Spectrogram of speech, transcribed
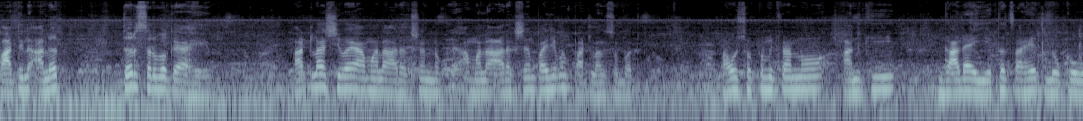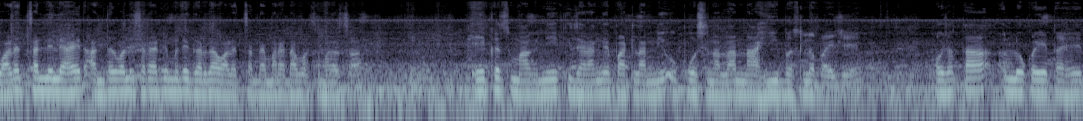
पाटील आलं तर सर्व काय आहे. पाटलाशिवाय आम्हाला आरक्षण नको आहे आम्हाला आरक्षण पाहिजे पण पाटलांसोबत. पाहू शकतो मित्रांनो आणखी गाड्या येतच आहेत लोक वाढत चाललेले आहेत. आंतरवाली सराटीमध्ये गर्दा वाढत चालला आहे मराठा समाजाचा. एकच मागणी की जरांगे पाटलांनी उपोषणाला नाही बसलं पाहिजे. पाहू शकता लोक येत आहेत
